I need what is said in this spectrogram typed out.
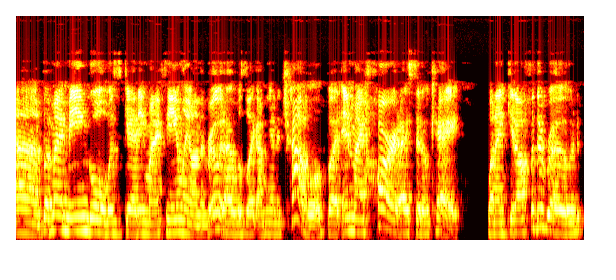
Um, but my main goal was getting my family on the road. I was like, I'm going to travel. But in my heart, I said, okay, when I get off of the road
